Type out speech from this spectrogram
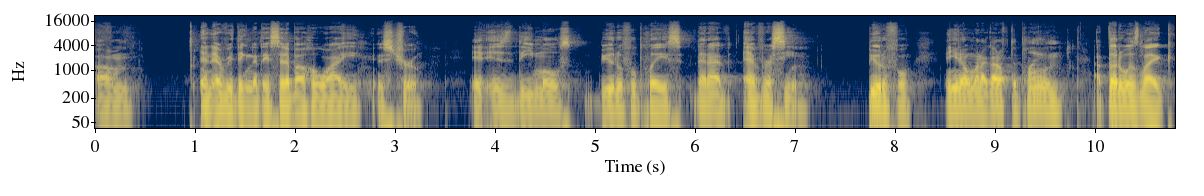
Um, and everything that they said about Hawaii is true. It is the most beautiful place that I've ever seen. Beautiful. And you know, when I got off the plane, I thought it was like,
